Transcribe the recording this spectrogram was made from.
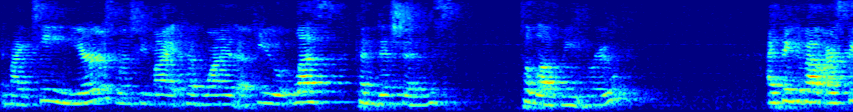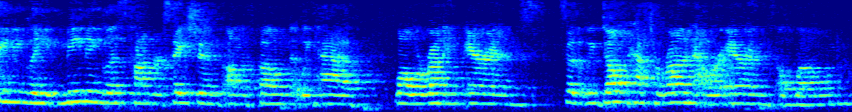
in my teen years when she might have wanted a few less conditions to love me through. I think about our seemingly meaningless conversations on the phone that we have while we're running errands so that we don't have to run our errands alone.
